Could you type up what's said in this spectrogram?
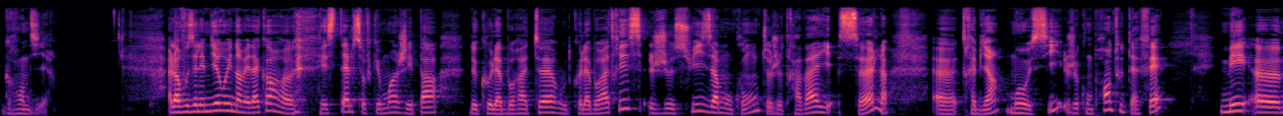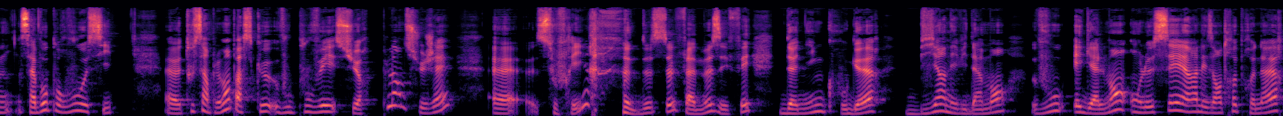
grandir. Alors vous allez me dire oui non mais d'accord euh, Estelle sauf que moi j'ai pas de collaborateur ou de collaboratrice, je suis à mon compte, je travaille seule. Euh, très bien, moi aussi, je comprends tout à fait. Mais euh, ça vaut pour vous aussi. Tout simplement parce que vous pouvez sur plein de sujets souffrir de ce fameux effet Dunning-Kruger bien évidemment, vous également. On le sait, hein, les entrepreneurs,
